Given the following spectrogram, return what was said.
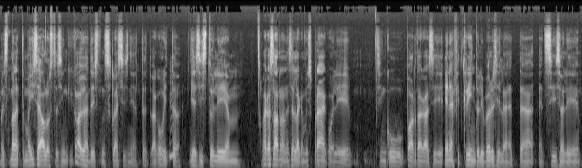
ma lihtsalt mäletan, ma ise alustasingi ka üheteistkümnendas klassis, nii et, et väga huvitav mm. ja siis tuli ähm, väga sarnane sellega, mis praegu oli siin kuu-paar tagasi, Enefit Green tuli börsile, et, et siis oli äh,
